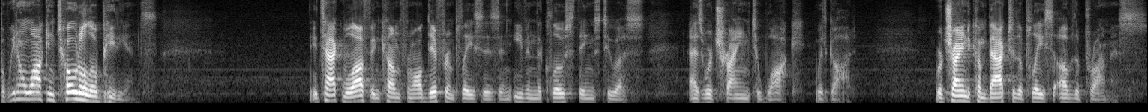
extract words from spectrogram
but we don't walk in total obedience. The attack will often come from all different places and even the close things to us as we're trying to walk with God. We're trying to come back to the place of the promise.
